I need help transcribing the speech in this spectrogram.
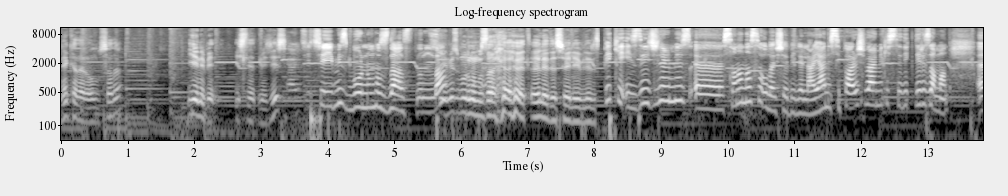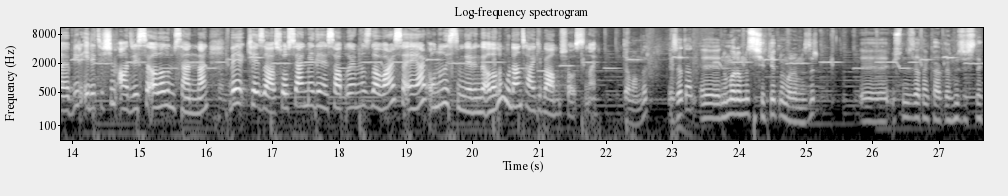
ne kadar olsa da yeni bir işletmeciyiz. Çiçeğimiz burnumuzda aslında. Şeyimiz burnumuza. evet öyle de söyleyebiliriz. Peki izleyicilerimiz e, sana nasıl ulaşabilirler? Yani sipariş vermek istedikleri zaman e, bir iletişim adresi alalım senden ve keza sosyal medya hesaplarımız da varsa eğer onun isimlerini de alalım buradan takip almış olsunlar. Tamamdır. E zaten e, numaramız şirket numaramızdır. E, üstünde zaten kartlarımız üstünde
